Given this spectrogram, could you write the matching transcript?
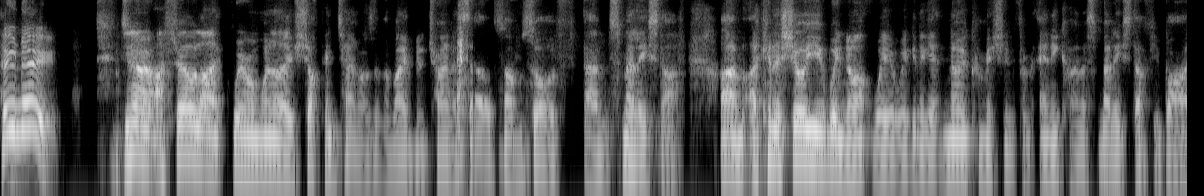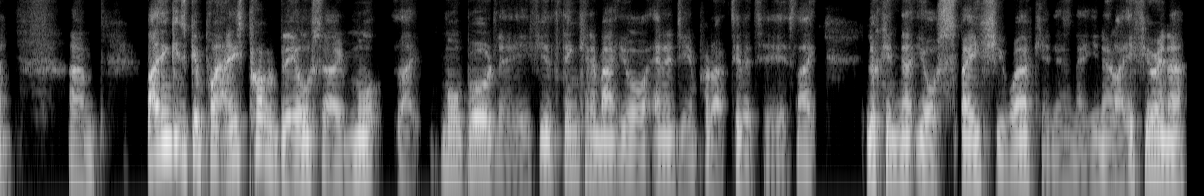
Who knew? Do you know? I feel like we're on one of those shopping channels at the moment, trying to sell some sort of um, smelly stuff. Um, I can assure you, we're not. We're we're going to get no commission from any kind of smelly stuff you buy. Um, but I think it's a good point, and it's probably also more like more broadly, if you're thinking about your energy and productivity, it's like looking at your space you work in, isn't it? You know, like if you're in a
